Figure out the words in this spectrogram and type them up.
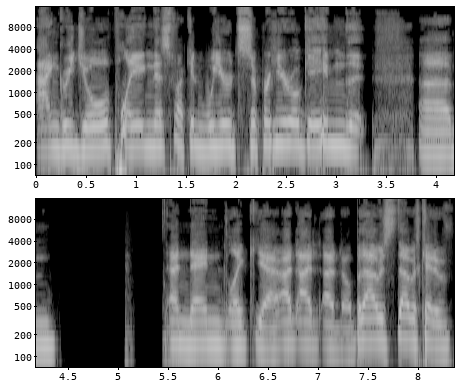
Angry Joe playing this fucking weird superhero game that um, and then like yeah, I I, I don't know, but that was that was kind of.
